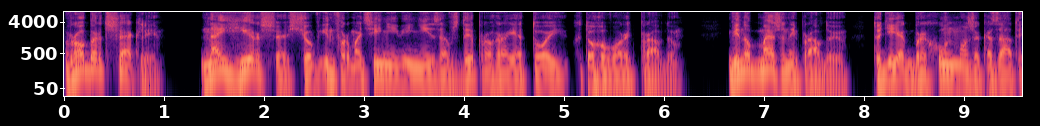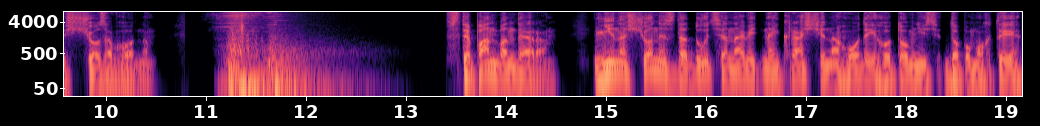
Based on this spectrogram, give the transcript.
Роберт Шеклі. Найгірше, що в інформаційній війні завжди програє той, хто говорить правду. Він обмежений правдою, тоді як брехун може казати що завгодно. Степан Бандера. Ні на що не здадуться навіть найкращі нагоди і готовність допомогти,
